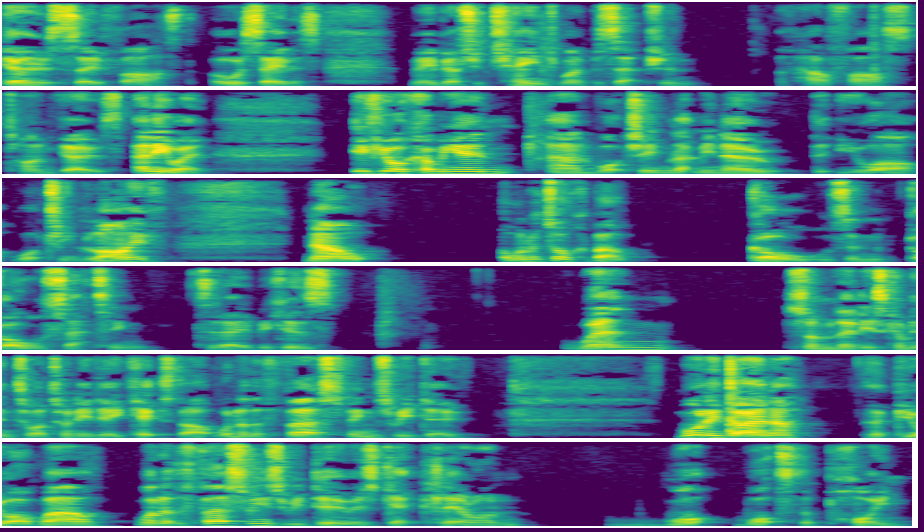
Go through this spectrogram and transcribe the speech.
goes so fast. I always say this. Maybe I should change my perception of how fast time goes. Anyway, if you're coming in and watching, let me know that you are watching live. Now, I want to talk about goals and goal setting today because when some ladies come into our 20 day kickstart, one of the first things we do, morning Diana, hope you are well. One of the first things we do is get clear on what what's the point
